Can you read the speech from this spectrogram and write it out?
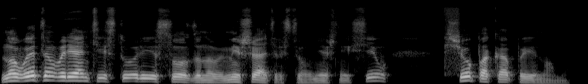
Но в этом варианте истории, созданного вмешательством внешних сил, все пока по-иному.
